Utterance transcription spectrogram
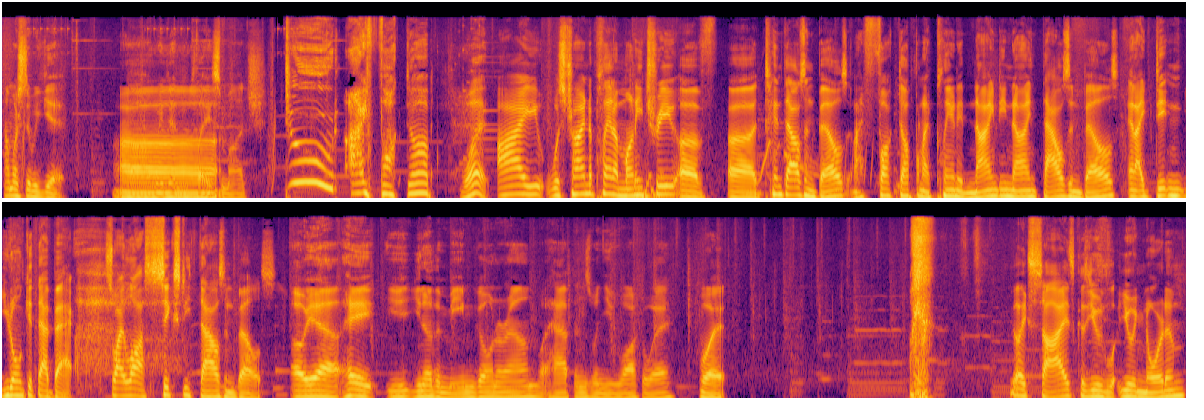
How much did we get? Uh, we didn't place much. Dude, I fucked up. What? I was trying to plant a money tree of uh, 10,000 bells, and I fucked up and I planted 99,000 bells, and I didn't, you don't get that back. So I lost 60,000 bells. Oh yeah. Hey, you, you know the meme going around? What happens when you walk away? What? You like sighs because you you ignored him?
